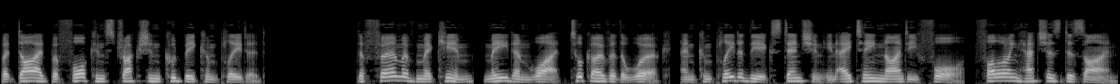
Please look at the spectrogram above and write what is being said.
but died before construction could be completed. The firm of McKim, Mead and White took over the work, and completed the extension in 1894, following Hatch's design.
